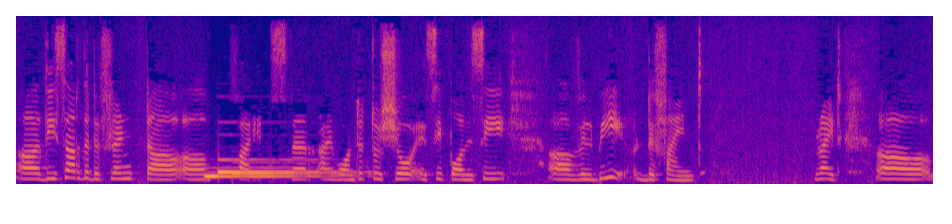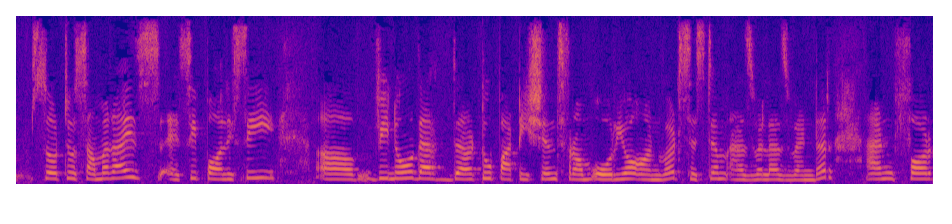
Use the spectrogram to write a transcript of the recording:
uh, these are the different uh, uh, files where I wanted to show SE policy uh, will be defined. Right. Uh, so to summarize SE policy, uh, we know that there are two partitions from Oreo onward, system as well as vendor. And for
